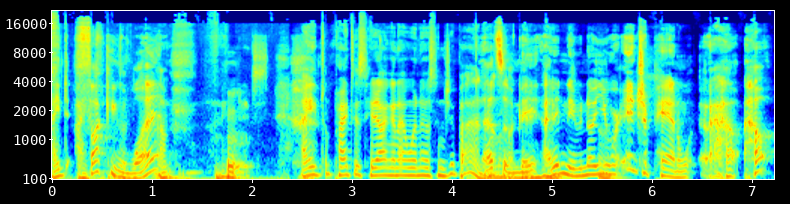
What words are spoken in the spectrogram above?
I, I, Fucking what? um, I practiced hiragana when I was in Japan. That's motherfucker. amazing. I didn't even know you were in Japan. How how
